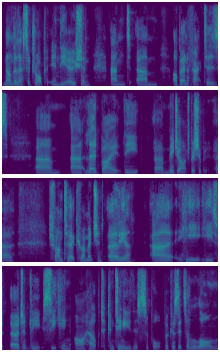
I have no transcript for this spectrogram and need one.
nonetheless a drop in the ocean. And um, our benefactors, um, uh, led by the uh, Major Archbishop uh, Svantek, who I mentioned earlier, uh, he he's urgently seeking our help to continue this support because it's a long,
